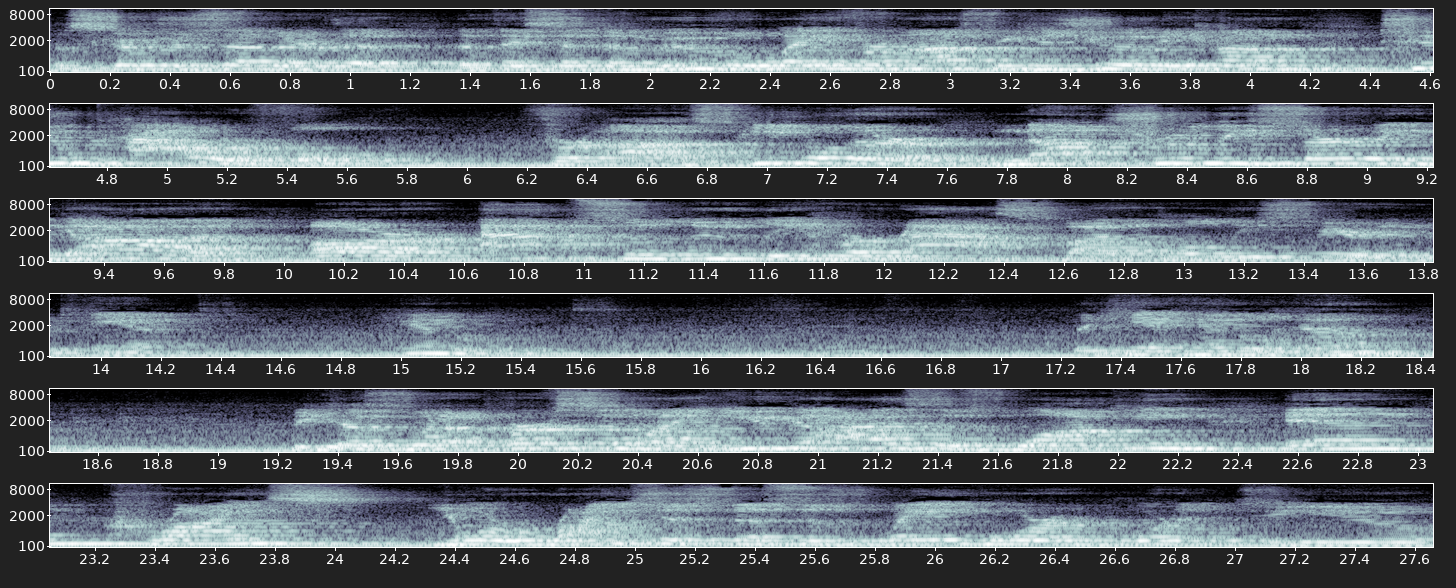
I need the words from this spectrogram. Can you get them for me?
The scripture said there that, that they said to move away from us because you have become too powerful for us. People that are not truly serving God are absolutely harassed by the Holy Spirit and can't handle it. They can't handle Him. Because when a person like you guys is walking in Christ, your righteousness is way more important to you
